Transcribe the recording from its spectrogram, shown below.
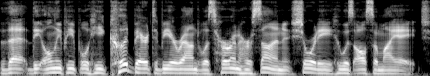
That the only people he could bear to be around was her and her son, Shorty, who was also my age.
